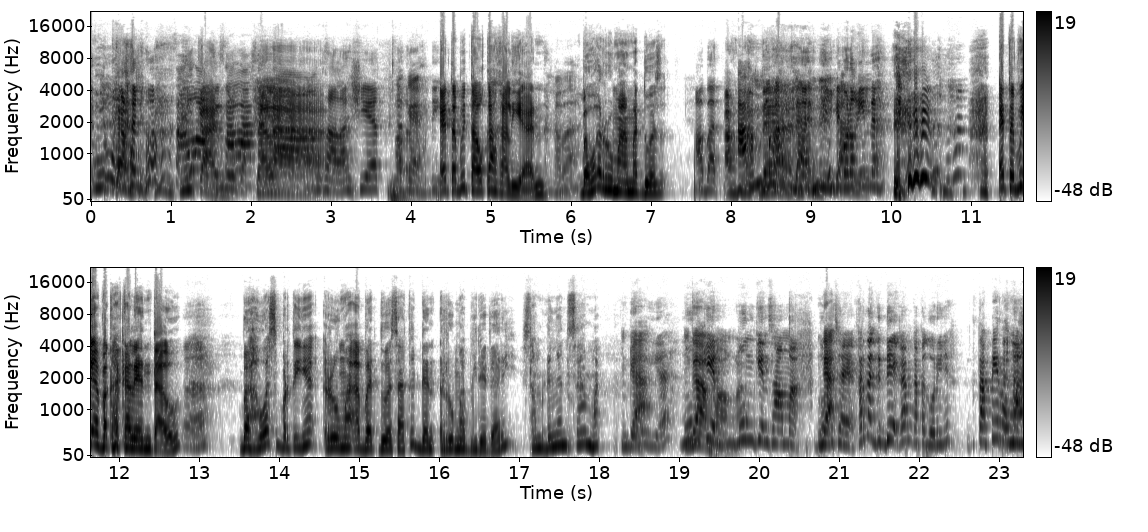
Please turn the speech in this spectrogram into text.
bukan. Bukan. Salah. Salah shit. Nggak Oke. terbukti. Eh tapi tahukah kalian Apa? bahwa rumah Ahmad dua Abad. Ahmad, Ahmad Dan. Dhani kali. Pondok Indah. eh tapi apakah kalian tahu bahwa sepertinya rumah abad 21 dan rumah bidadari sama dengan sama? Enggak Iya. Enggak, Mungkin, enggak. mungkin sama. Gue Enggak. percaya. Karena gede kan kategorinya. Tapi rumah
